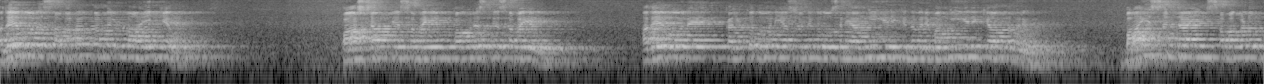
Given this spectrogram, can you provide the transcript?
അതേപോലെ സഭകൾ തമ്മിലുള്ള ഐക്യം പാശ്ചാത്യ സഭയും പൗരസ്ത്യ സഭയും അതേപോലെ കൽക്കതോനിയ സുന്നകദോസിനെ അംഗീകരിക്കുന്നവരും അംഗീകരിക്കാത്തവരും ബൈസന്റൈൻ സഭകളും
